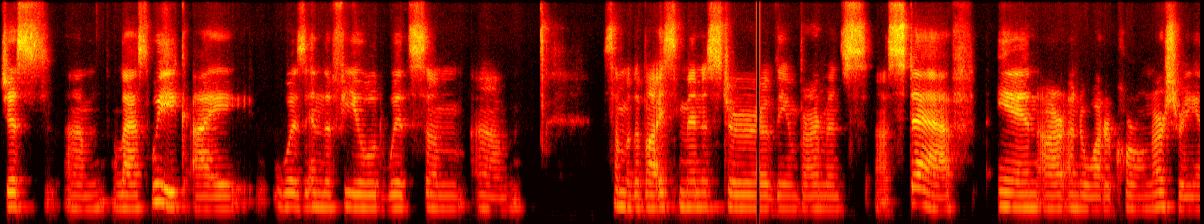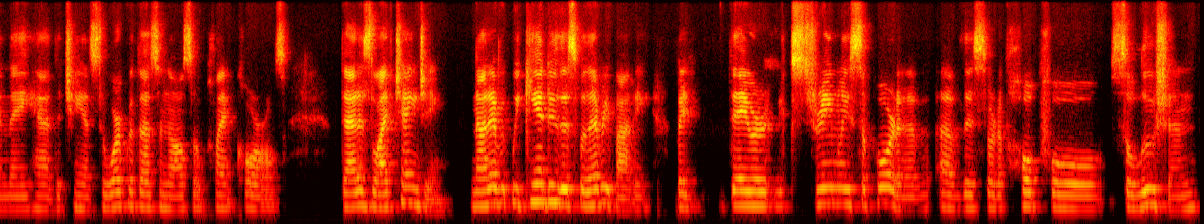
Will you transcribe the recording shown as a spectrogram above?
Just um, last week, I was in the field with some um, some of the vice minister of the environment's uh, staff in our underwater coral nursery, and they had the chance to work with us and also plant corals. That is life changing. Not every, we can't do this with everybody, but they were extremely supportive of this sort of hopeful solution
